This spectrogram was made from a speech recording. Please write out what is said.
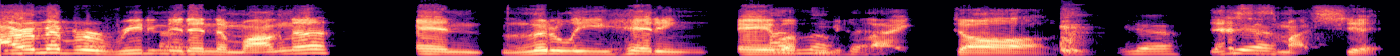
I remember reading it in the manga and literally hitting Abe up and be that. like, dog, Yeah. this yeah. is my shit.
